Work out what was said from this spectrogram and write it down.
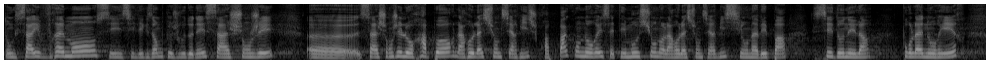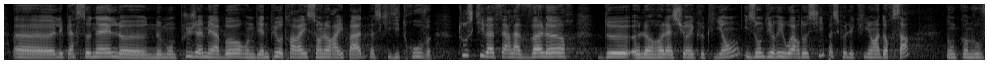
Donc ça est vraiment, c'est l'exemple que je vous donnais, ça a changé, euh, ça a changé le rapport, la relation de service. Je ne crois pas qu'on aurait cette émotion dans la relation de service si on n'avait pas ces données-là pour la nourrir. les personnels ne montent plus jamais à bord ou ne viennent plus au travail sans leur iPad parce qu'ils y trouvent tout ce qui va faire la valeur de euh, leur relation avec le client. Ils ont du reward aussi parce que les clients adorent ça. Donc quand vous,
